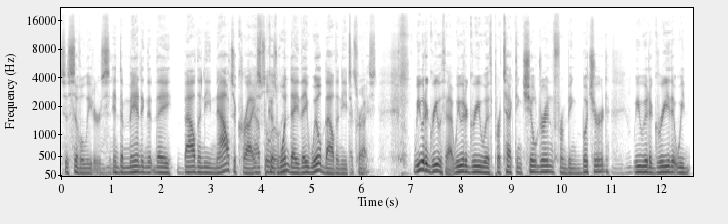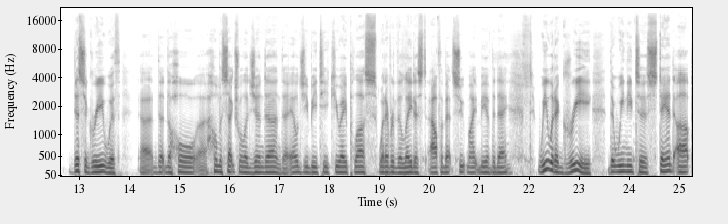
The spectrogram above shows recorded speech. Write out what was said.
to civil leaders mm-hmm. and demanding that they bow the knee now to Christ Absolutely. because one day they will bow the knee That's to Christ. Right. We would agree with that. We would agree with protecting children from being butchered. Mm-hmm. We would agree that we disagree with uh, the the whole uh, homosexual agenda and the LGBTQA plus whatever the latest alphabet soup might be of the day, mm-hmm. we would agree that we need to stand up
